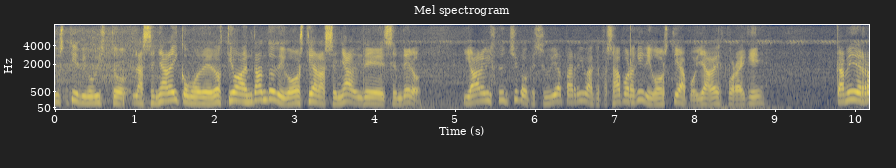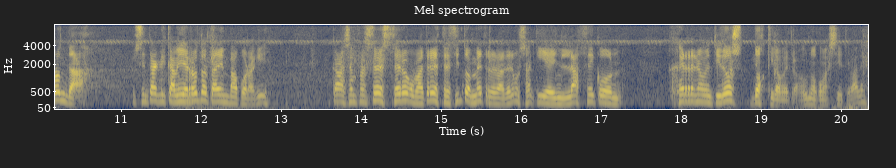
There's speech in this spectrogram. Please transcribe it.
hostia, digo, visto la señal ahí como de dos tíos andando, digo, hostia, la señal de sendero. Y ahora he visto un chico que subía para arriba, que pasaba por aquí, digo, hostia, pues ya ves, por aquí. Camino de ronda. Presenta que el camino de ronda también va por aquí. Cada San Francisco es 0,3, 300 metros. La tenemos aquí, enlace con GR92, 2 kilómetros, 1,7, ¿vale?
